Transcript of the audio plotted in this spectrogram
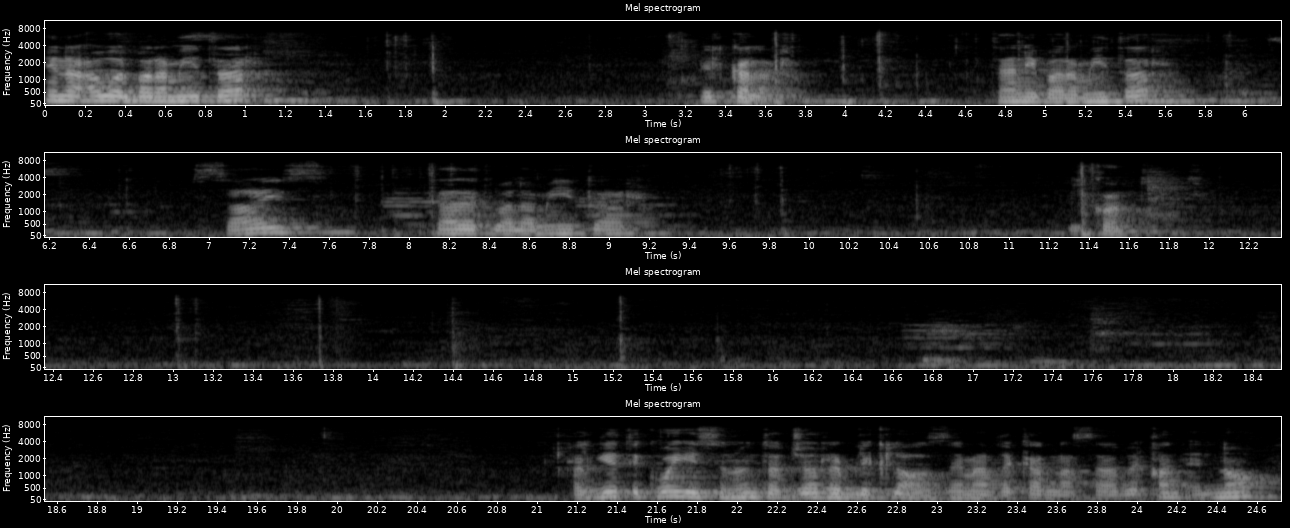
هنا أول parameter ال color ثاني parameter size. ثالث parameter ال content لقيت كويس إنه أنت تجرب ال class زي ما ذكرنا سابقا إنه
